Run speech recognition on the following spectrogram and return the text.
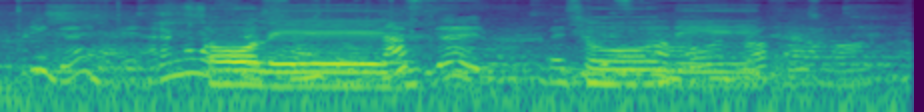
Pretty good, right? I don't know what Solid. That's good. Solid. Ruffles, mom.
